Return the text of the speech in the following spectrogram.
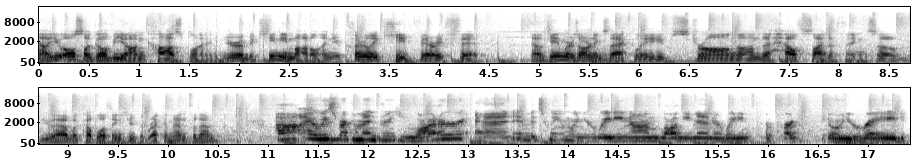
Now you also go beyond cosplaying. You're a bikini model and you clearly keep very fit. Now gamers aren't exactly strong on the health side of things, so do you have a couple of things you could recommend for them? Uh, I always recommend drinking water and in between when you're waiting on logging in or waiting for a party or your raid,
